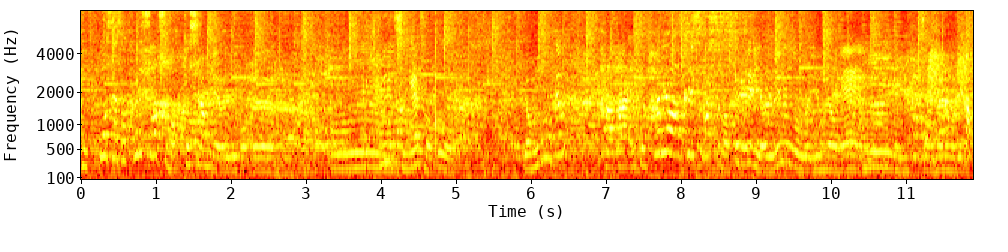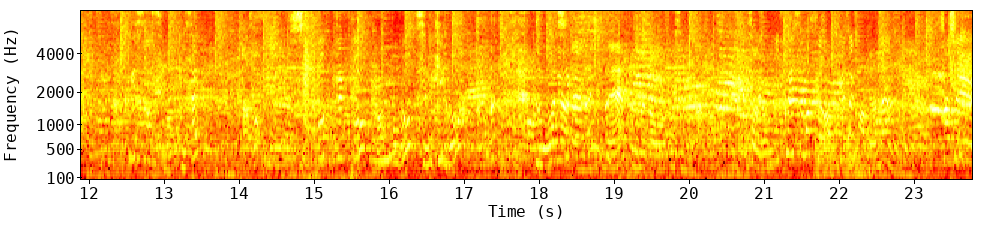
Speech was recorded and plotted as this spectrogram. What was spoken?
곳곳에서 크리스마스 마켓이란 게 열리거든. 그 중에서도 영국은 가장 이렇게 화려한 크리스마스 마켓들이 열리는 걸로 유명해. 그래서 오늘은 우리가 크리스마스 마켓에 가서 씹고 뜯고 맛보고 즐기고 좋은 시간을 네, 보내다 올 것입니다. 그래서 영국 크리스마스 마켓에 가면은 사실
